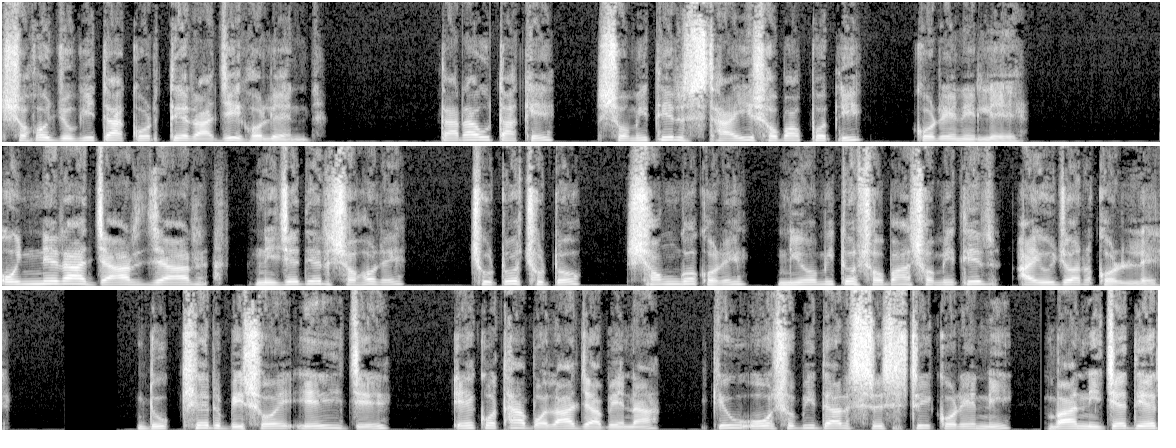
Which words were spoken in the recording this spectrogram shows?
সহযোগিতা করতে রাজি হলেন। তারাও তাকে সমিতির স্থায়ী সভাপতি করে নিলে। অন্যেরা যার যার নিজেদের শহরে ছোট ছোট সঙ্গ করে নিয়মিত সভা সমিতির আয়োজন করলে। দুঃখের বিষয় এই যে, এ কথা বলা যাবে না, কেউ অসুবিধার সৃষ্টি করেনি বা নিজেদের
